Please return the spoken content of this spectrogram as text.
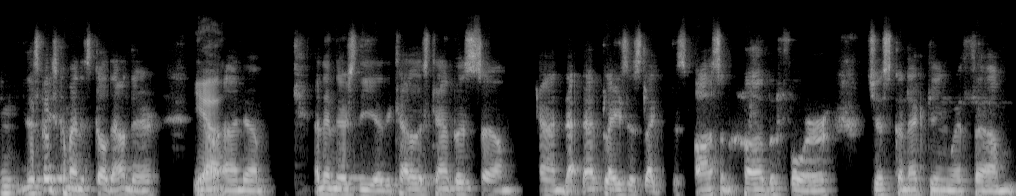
and, the Space Command is still down there. Yeah. Know, and um, and then there's the uh, the Catalyst campus, um, and that, that place is like this awesome hub for just connecting with um,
